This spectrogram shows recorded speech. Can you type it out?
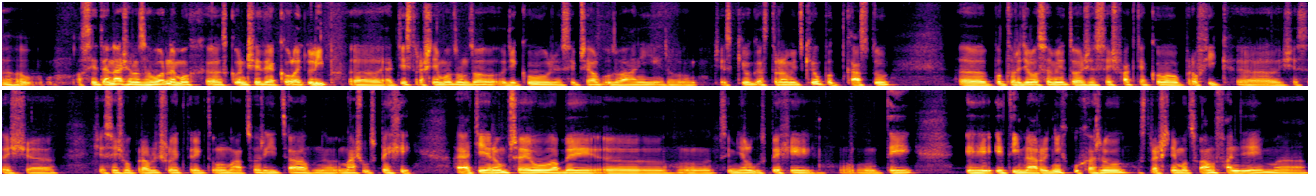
Eh, asi ten náš rozhovor nemohl eh, skončit jako líp. Eh, já ti strašně moc, Honzo, děkuji, že jsi přijal pozvání do Českého gastronomického podcastu. Potvrdilo se mi to, že jsi fakt jako profík, že jsi že jsi opravdu člověk, který k tomu má co říct a no, máš úspěchy. A já ti jenom přeju, aby si měl úspěchy ty i, i tým národních kuchařů. Strašně moc vám fandím a,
